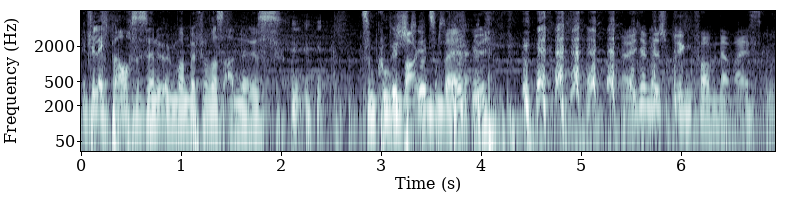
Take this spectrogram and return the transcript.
Vielleicht brauchst du es dann irgendwann mal für was anderes. Zum Kuchenbacken Bestimmt. zum Beispiel. Ja, ich habe eine Springform dabei, ist gut.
